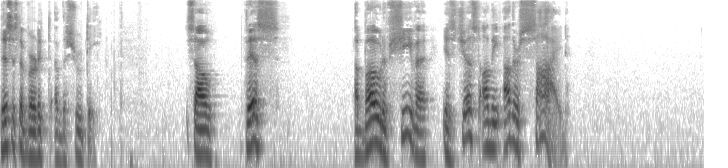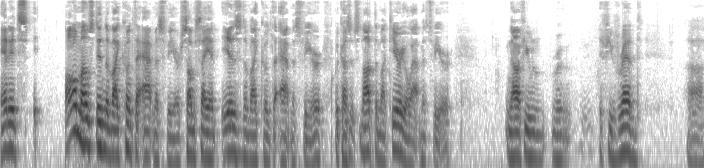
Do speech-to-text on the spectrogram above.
This is the verdict of the Shruti. So, this abode of Shiva is just on the other side. And it's almost in the Vaikuntha atmosphere. Some say it is the Vaikuntha atmosphere because it's not the material atmosphere. Now, if you if you've read uh,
